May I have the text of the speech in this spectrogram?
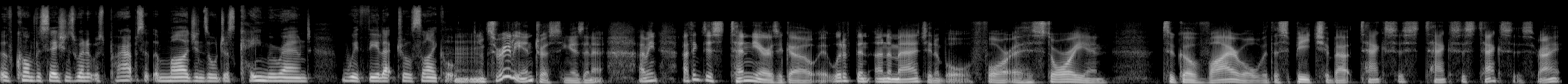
of conversations when it was perhaps at the margins or just came around with the electoral cycle? Mm, it's really interesting, isn't it? I mean, I think just 10 years ago, it would have been unimaginable for a historian to go viral with a speech about taxes, taxes, taxes, right?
